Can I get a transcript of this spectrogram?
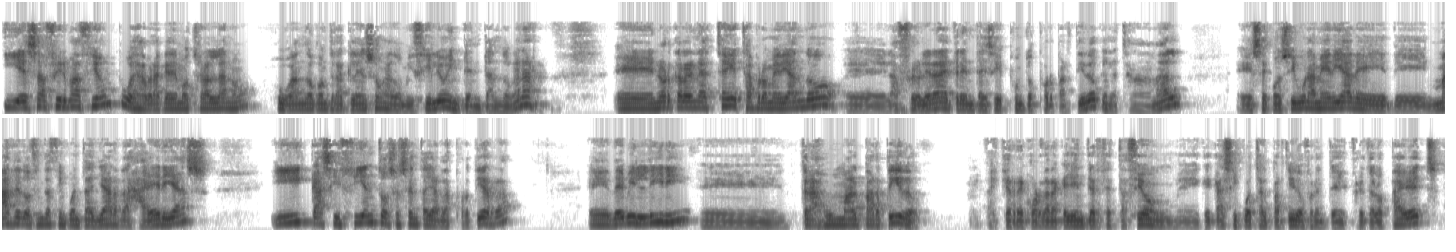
Y esa afirmación, pues habrá que demostrarla, ¿no? Jugando contra Clemson a domicilio, intentando ganar. Eh, North Carolina State está promediando eh, la friolera de 36 puntos por partido, que no está nada mal. Eh, se consigue una media de, más de 250 yardas aéreas y casi 160 yardas por tierra. Eh, David Leary, tras un mal partido, hay que recordar aquella interceptación que casi cuesta el partido frente a los Pirates,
